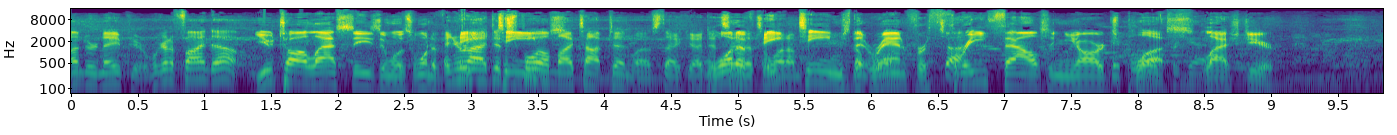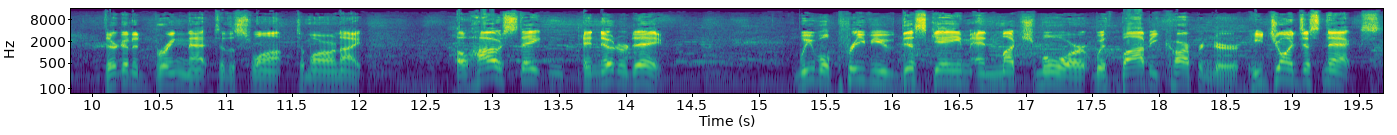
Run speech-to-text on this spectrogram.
under Napier? We're going to find out. Utah last season was one of And you're eight right, I did teams, spoil my top ten list. Thank you. I did one of that's the one eight I'm- teams that number ran for three thousand yards People plus last year. They're going to bring that to the swamp tomorrow night. Ohio State and, and Notre Dame. We will preview this game and much more with Bobby Carpenter. He joins us next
